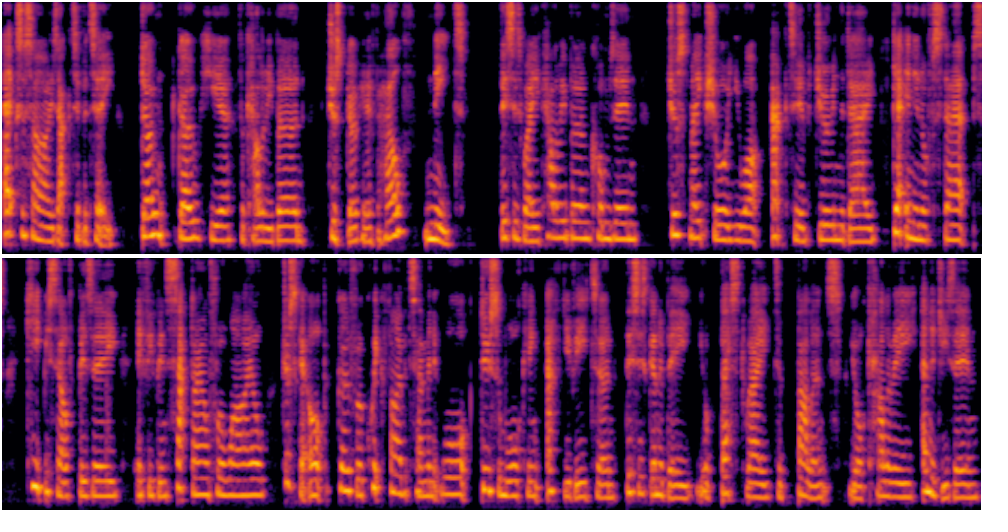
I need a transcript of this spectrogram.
Exercise activity. Don't go here for calorie burn, just go here for health. NEAT. This is where your calorie burn comes in. Just make sure you are active during the day, getting enough steps, keep yourself busy. If you've been sat down for a while, just get up, go for a quick five or ten minute walk, do some walking after you've eaten. This is going to be your best way to balance your calorie energies in,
